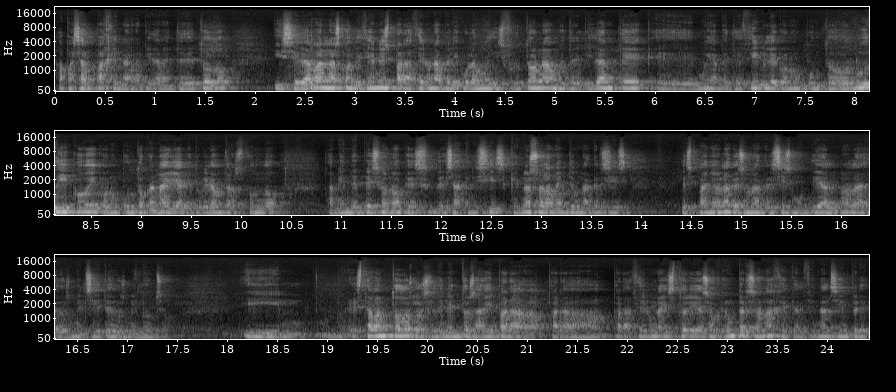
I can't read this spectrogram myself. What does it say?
a pasar páginas rápidamente de todo, y se daban las condiciones para hacer una película muy disfrutona, muy trepidante, eh, muy apetecible, con un punto lúdico y con un punto canalla que tuviera un trasfondo también de peso, ¿no? que es esa crisis, que no es solamente una crisis española, que es una crisis mundial, ¿no? la de 2007-2008. Y estaban todos los elementos ahí para, para, para hacer una historia sobre un personaje que al final siempre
